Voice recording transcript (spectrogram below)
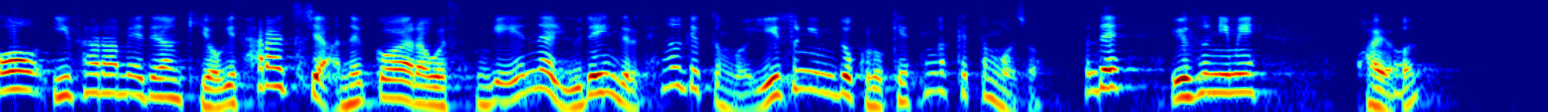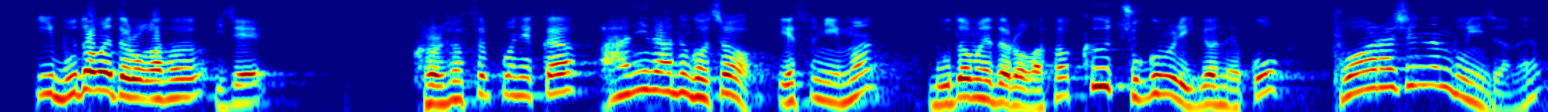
어, 이 사람에 대한 기억이 사라지지 않을 거야 라고 했던 게 옛날 유대인들이 생각했던 거예요. 예수님도 그렇게 생각했던 거죠. 근데 예수님이 과연 이 무덤에 들어가서 이제 그러셨을 뿐일까요? 아니라는 거죠. 예수님은 무덤에 들어가서 그 죽음을 이겨내고 부활하시는 분이잖아요.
